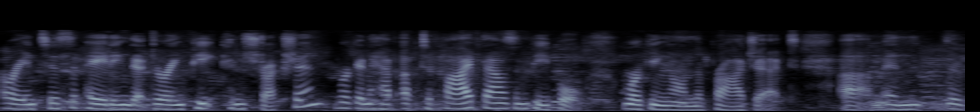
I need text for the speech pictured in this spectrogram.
are anticipating that during peak construction, we're going to have up to 5,000 people working on the project. Um, and the,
